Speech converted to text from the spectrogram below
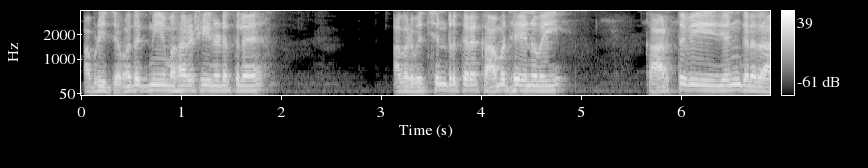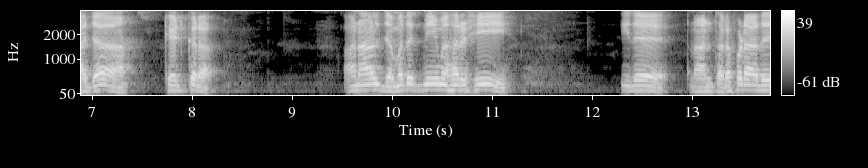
அப்படி ஜமதக்னி மகர்ஷியினிடத்தில் அவர் வச்சுருக்கிற காமதேனுவை கார்த்தவீயன்கிற ராஜா கேட்கிறார் ஆனால் ஜமதக்னி மகர்ஷி இதை நான் தரப்படாது.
